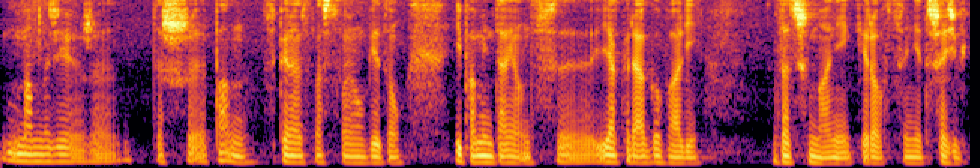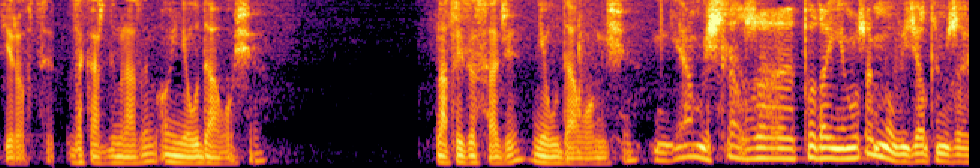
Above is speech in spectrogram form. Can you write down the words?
Mam nadzieję, że też e, Pan, wspierając nas swoją wiedzą i pamiętając, e, jak reagowali zatrzymani kierowcy, nietrzeźwi kierowcy, za każdym razem, oj, nie udało się. Na tej zasadzie nie udało mi się. Ja myślę, że tutaj nie możemy mówić o tym, że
